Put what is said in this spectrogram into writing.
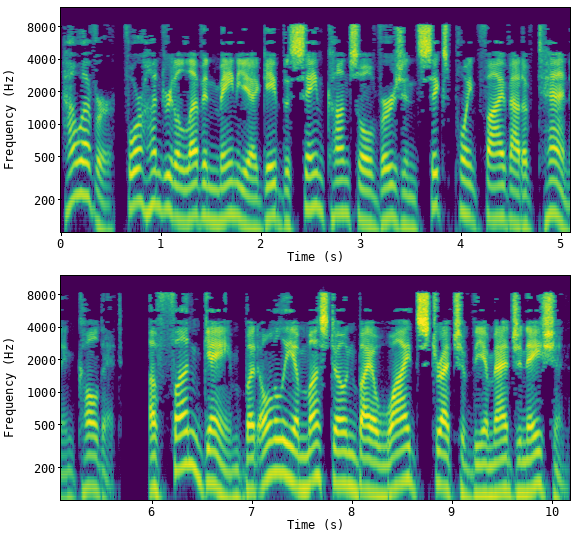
However, 411 Mania gave the same console version 6.5 out of 10 and called it, "...a fun game but only a must-own by a wide stretch of the imagination."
